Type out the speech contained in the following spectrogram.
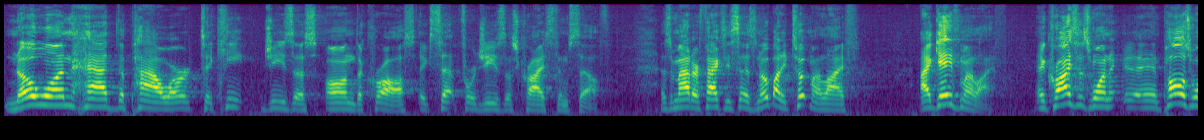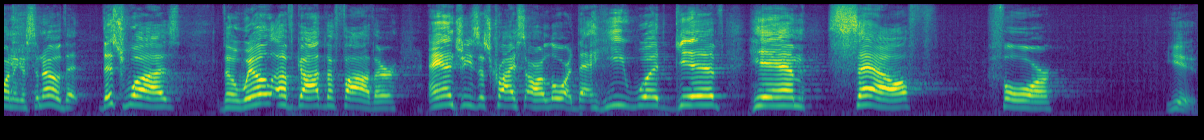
No one had the power to keep Jesus on the cross except for Jesus Christ himself. As a matter of fact, he says, Nobody took my life, I gave my life. And Christ is wanting, and Paul's wanting us to know that this was the will of God the Father and Jesus Christ our Lord, that he would give himself for you.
